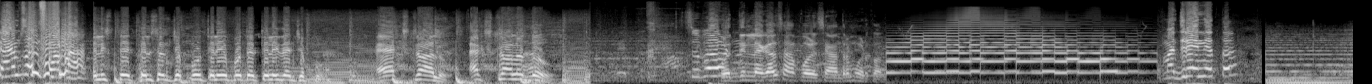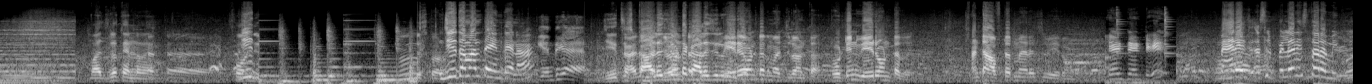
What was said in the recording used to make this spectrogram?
సామ్సంగ్ ఫోనా? తెలిస్తే తెలుసు అని చెప్పు తెలియకపోతే తెలియదని చెప్పు. ఎక్స్ట్రాలు ఎక్స్ట్రాలు వద్దు. పొద్దున్న లేగాలి సాయంత్రం పడుకోవాలి. మధ్యలో ఏం చేస్తావు? మధ్యలో జీ- జీతం అంతా ఇంతేనా? ఎందుకే? జీతం కాలేజీలో ఉంటే కాలేజీలో వేరే ఉంటది. మధ్యలో అంతా. రొటీన్ వేరే ఉంటది. అంటే ఆఫ్టర్ మ్యారేజ్ వేరే ఉంటుంది. మ్యారేజ్ అసలు పిల్లని ఇస్తారా మీకు?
